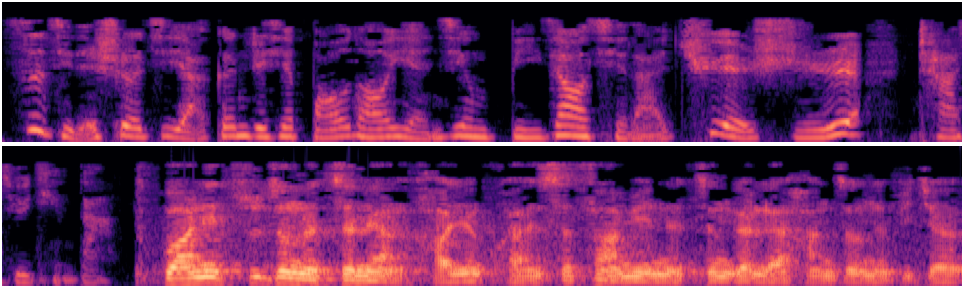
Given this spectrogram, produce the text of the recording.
自己的设计啊，跟这些宝岛眼镜比较起来，确实差距挺大。光你注重的质量，好像款式方面呢，整个来杭州呢比较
